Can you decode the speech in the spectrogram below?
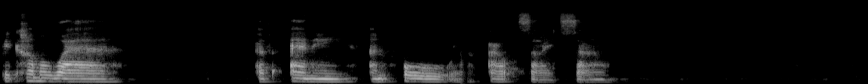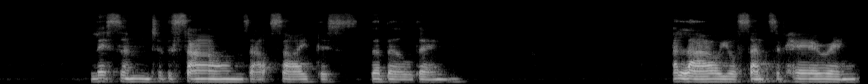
Become aware of any and all outside sounds. Listen to the sounds outside this the building. Allow your sense of hearing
